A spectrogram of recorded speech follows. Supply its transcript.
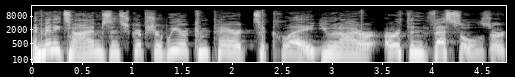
And many times in scripture, we are compared to clay. You and I are earthen vessels, or,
